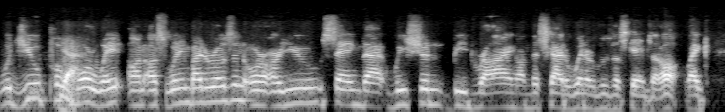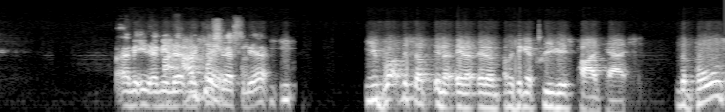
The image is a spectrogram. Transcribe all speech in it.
would you put Yeah. more weight on us winning by DeRozan, or are you saying that we shouldn't be relying on this guy to win or lose us games at all? Like, I mean, I mean, that, I'm the question saying- has to be asked. You- You brought this up in a, in a, in a I think a previous podcast. The Bulls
